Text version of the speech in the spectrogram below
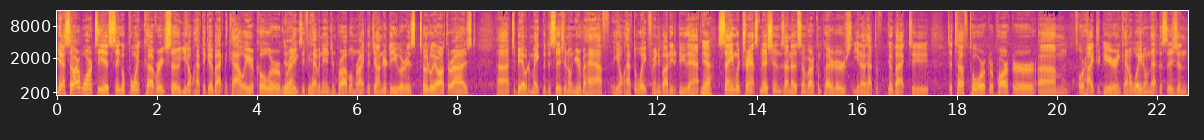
Yeah, so our warranty is single point coverage, so you don't have to go back to Kawi or Kohler or Yeah. Briggs if you have an engine problem, right? The John Deere dealer is totally authorized uh, to be able to make the decision on your behalf. You don't have to wait for anybody to do that. Yeah. Same with transmissions. I know some of our competitors, you know, have to go back to to Tuff Torq or Parker um, or Hydro-Gear and kind of wait on that decision.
